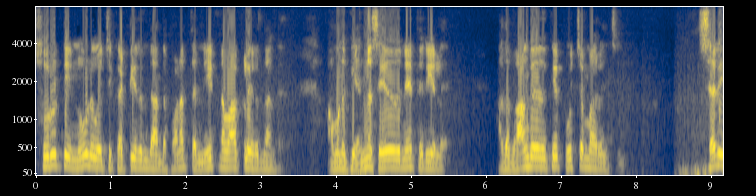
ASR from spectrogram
சுருட்டி நூல் வச்சு கட்டியிருந்த அந்த பணத்தை நீட்டின வாக்கில் இருந்தாங்க. அவனுக்கு என்ன செய்யறதுனே தெரியல. அதை வாங்குறதுக்கே கூச்சமாக இருந்துச்சு. சரி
